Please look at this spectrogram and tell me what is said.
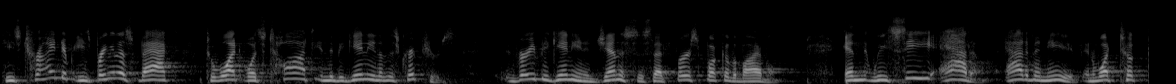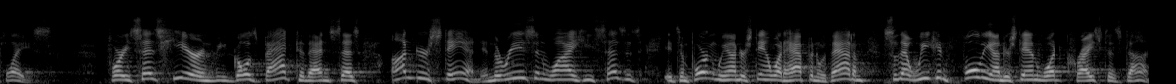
He's trying to, he's bringing us back to what was taught in the beginning of the scriptures, the very beginning in Genesis, that first book of the Bible. And we see Adam, Adam and Eve, and what took place. For he says here, and he goes back to that and says, understand. And the reason why he says it's, it's important we understand what happened with Adam so that we can fully understand what Christ has done.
